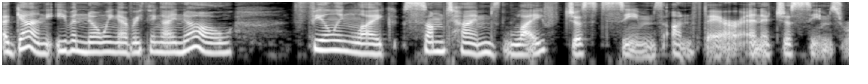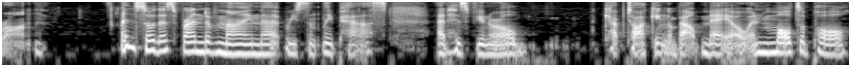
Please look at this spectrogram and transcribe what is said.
again, even knowing everything I know, feeling like sometimes life just seems unfair and it just seems wrong. And so, this friend of mine that recently passed at his funeral kept talking about Mayo, and multiple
